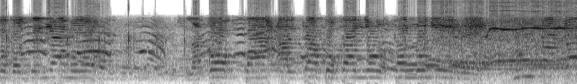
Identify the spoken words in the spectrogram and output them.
Adesso consegniamo la coppa al capo cannoniere Luca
